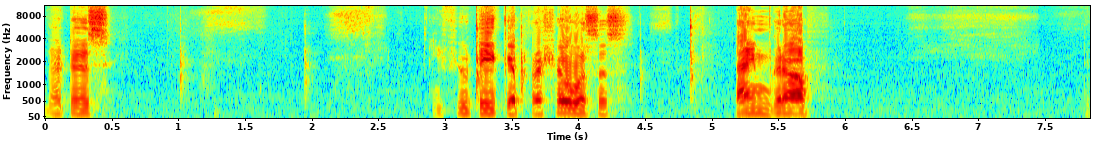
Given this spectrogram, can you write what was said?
That is if you take a pressure versus time graph the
